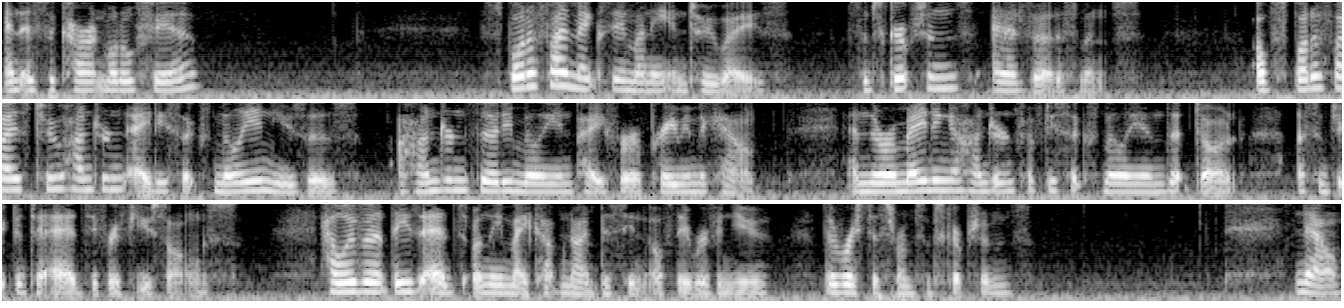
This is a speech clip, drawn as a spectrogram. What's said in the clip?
and is the current model fair? Spotify makes their money in two ways subscriptions and advertisements. Of Spotify's 286 million users, 130 million pay for a premium account, and the remaining 156 million that don't are subjected to ads every few songs. However, these ads only make up 9% of their revenue, the rest is from subscriptions. Now,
